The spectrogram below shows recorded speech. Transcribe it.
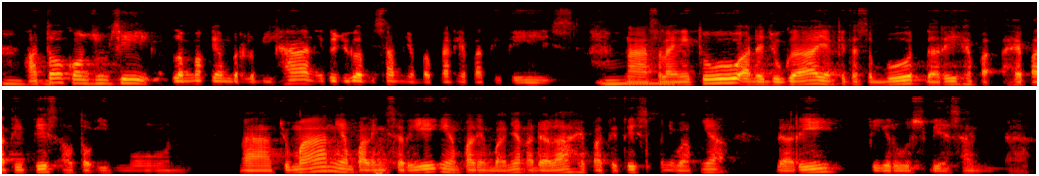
hmm. atau konsumsi lemak yang berlebihan itu juga bisa menyebabkan hepatitis. Hmm. Nah, selain itu ada juga yang kita sebut dari hepatitis autoimun. Nah, cuman yang paling sering, yang paling banyak adalah hepatitis penyebabnya dari virus biasanya.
